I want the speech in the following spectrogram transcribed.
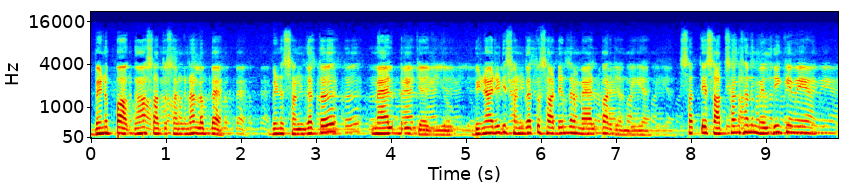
ਬਿਨ ਭਾਗਾ ਸਤ ਸੰਗ ਨਾ ਲੱਭੈ, ਬਿਨ ਸੰਗਤ ਮੈਲ ਭਰੀਜੈ ਜੀਓ। ਬਿਨਾ ਜਿਹੜੀ ਸੰਗਤ ਤੋਂ ਸਾਡੇ ਅੰਦਰ ਮੈਲ ਭਰ ਜਾਂਦੀ ਹੈ। ਸੱਤੇ ਸਤ ਸੰਗ ਸਾਨੂੰ ਮਿਲਦੀ ਕਿਵੇਂ ਹੈ?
